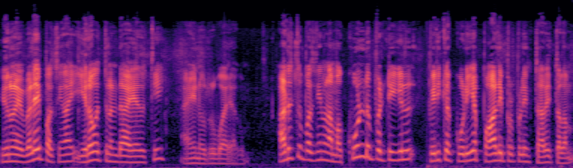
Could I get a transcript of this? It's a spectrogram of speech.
இதனுடைய விலை பார்த்திங்கன்னா இருபத்தி ரெண்டாயிரத்தி ஐநூறு ரூபாய் ஆகும் அடுத்து பார்த்திங்கன்னா நம்ம கூண்டு பெட்டியில் பிரிக்கக்கூடிய பாலிப்ரொபிலின் தரைத்தளம்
